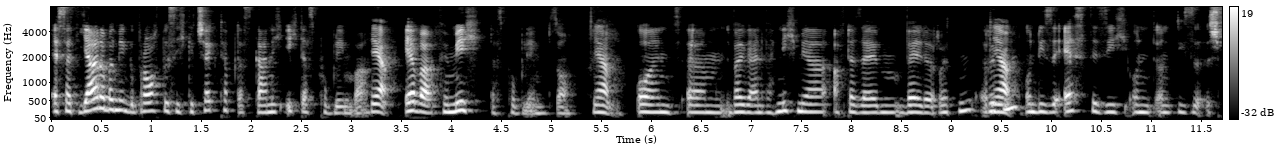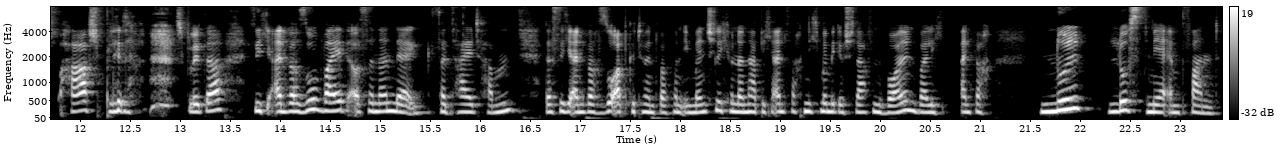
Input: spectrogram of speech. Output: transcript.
es hat Jahre bei mir gebraucht, bis ich gecheckt habe, dass gar nicht ich das Problem war. Ja, Er war für mich das Problem. So. ja. Und ähm, weil wir einfach nicht mehr auf derselben Welle ritten, ritten Ja. und diese Äste sich und, und diese Haarsplitter Splitter sich einfach so weit auseinander verteilt haben, dass ich einfach so abgetönt war von ihm menschlich. Und dann habe ich einfach nicht mehr mit ihm schlafen wollen, weil ich einfach null Lust mehr empfand.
